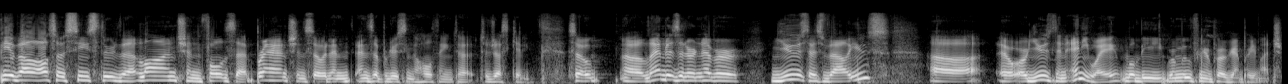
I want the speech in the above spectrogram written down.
p-eval also sees through that launch and folds that branch, and so it en ends up reducing the whole thing to, to just kidding. So uh, lambdas that are never used as values uh, or used in any way will be removed from your program pretty much.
